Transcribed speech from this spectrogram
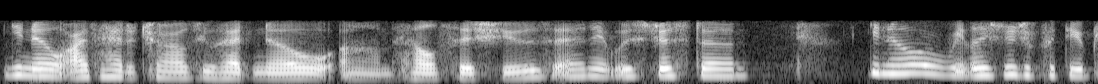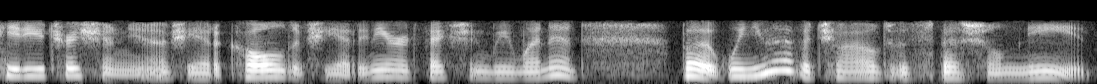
you know, I've had a child who had no um health issues and it was just a you know, a relationship with your pediatrician. You know, if she had a cold, if she had an ear infection, we went in. But when you have a child with special needs,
